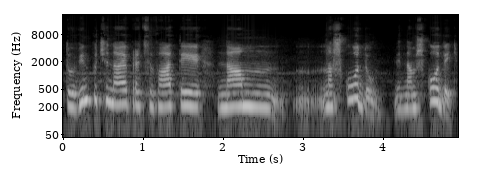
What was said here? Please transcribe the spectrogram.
то він починає працювати нам на шкоду, він нам шкодить.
